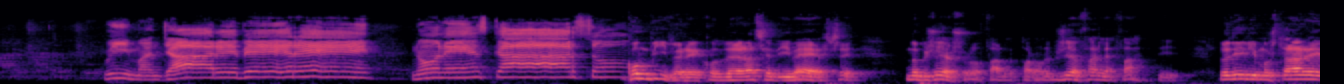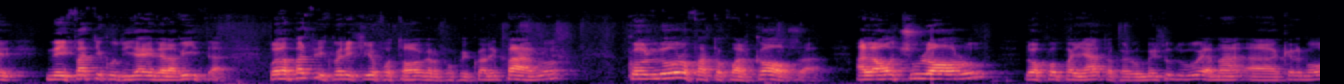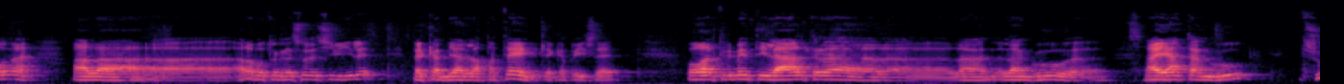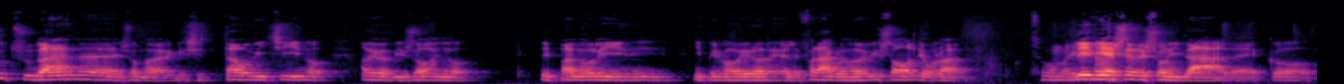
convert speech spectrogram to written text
Qui mangiare e bere non è scarso. Convivere con delle razze diverse non bisogna solo farle a parole, bisogna farle a fatti. Lo devi dimostrare nei fatti quotidiani della vita. Buona parte di quelli che io fotografo, con i quali parlo, con loro ho fatto qualcosa. Alla Occiuloru l'ho accompagnata per un mese o due a, a Cremona alla, alla motorizzazione civile per cambiare la patente, capisce? O altrimenti l'altra, la, la, l'Angu, sì. Ayat Angu, Sud Sudan, eh, insomma, che stavo vicino, aveva bisogno di pannolini, in primavera le, le fragole non avevi soldi, ora devi essere solidale, ecco.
